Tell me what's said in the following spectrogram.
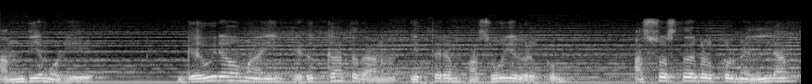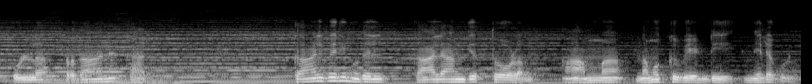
അന്ത്യമൊഴിയെ ഗൗരവമായി എടുക്കാത്തതാണ് ഇത്തരം അസൂയകൾക്കും അസ്വസ്ഥതകൾക്കുമെല്ലാം ഉള്ള പ്രധാന കാരണം. കാൽവരി മുതൽ കാലാന്ത്യത്തോളം ആ അമ്മ നമുക്ക് വേണ്ടി നിലകൊള്ളും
